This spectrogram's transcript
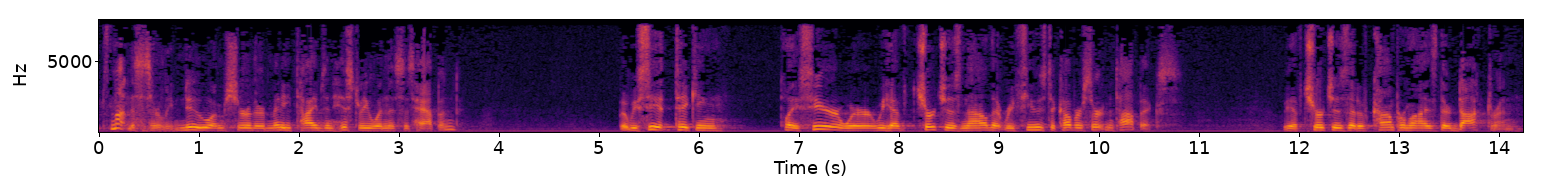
It's not necessarily new. I'm sure there are many times in history when this has happened. But we see it taking place here where we have churches now that refuse to cover certain topics. We have churches that have compromised their doctrine.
